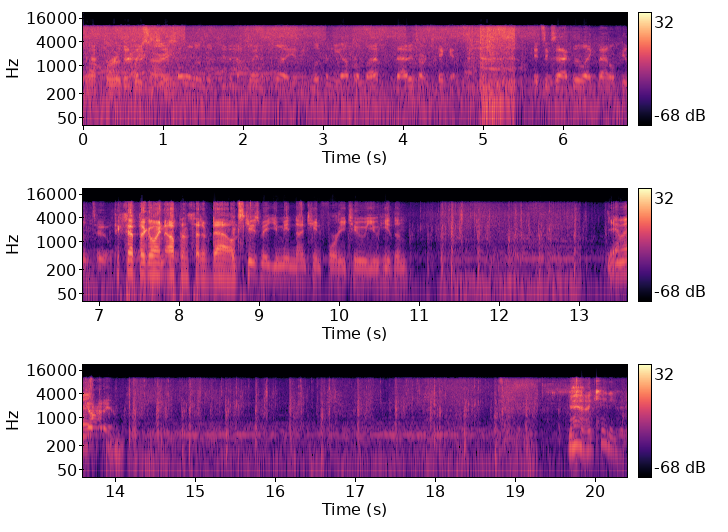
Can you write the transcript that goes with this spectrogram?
Yeah, for the There's sorry. actually a totally legitimate way to play. I mean, look in the upper left. That is our ticket. It's exactly like Battlefield 2. Except they're going up instead of down. Excuse me, you mean 1942, you heathen? Damn it. Got him. Man, I can't even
